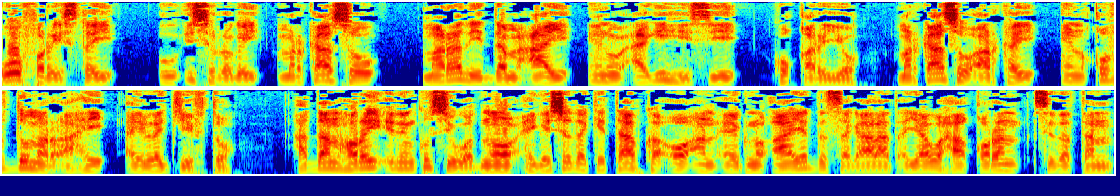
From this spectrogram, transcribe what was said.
Wuu fadhiistay uu isrogay markaasuu maradii damcay inuu cagihiisii ku qariyo. Markaasuu arkay in qof dumar ahi ay la jiifto. Haddaan horay idinku sii wadno xigashada kitaabka oo aan eegno aayadda sagaalaad ayaa waxaa qoran sida tan.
